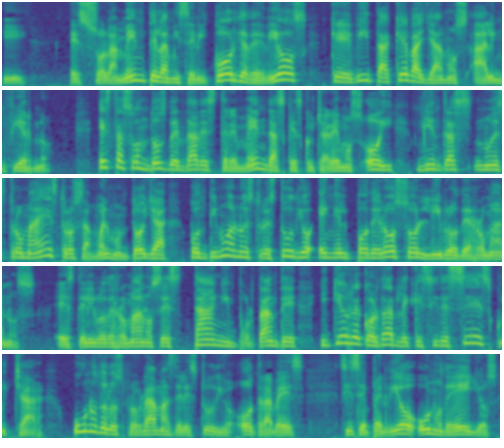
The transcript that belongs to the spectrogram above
Y es solamente la misericordia de Dios que evita que vayamos al infierno. Estas son dos verdades tremendas que escucharemos hoy mientras nuestro maestro Samuel Montoya continúa nuestro estudio en el poderoso libro de Romanos. Este libro de Romanos es tan importante y quiero recordarle que si desea escuchar uno de los programas del estudio otra vez, si se perdió uno de ellos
